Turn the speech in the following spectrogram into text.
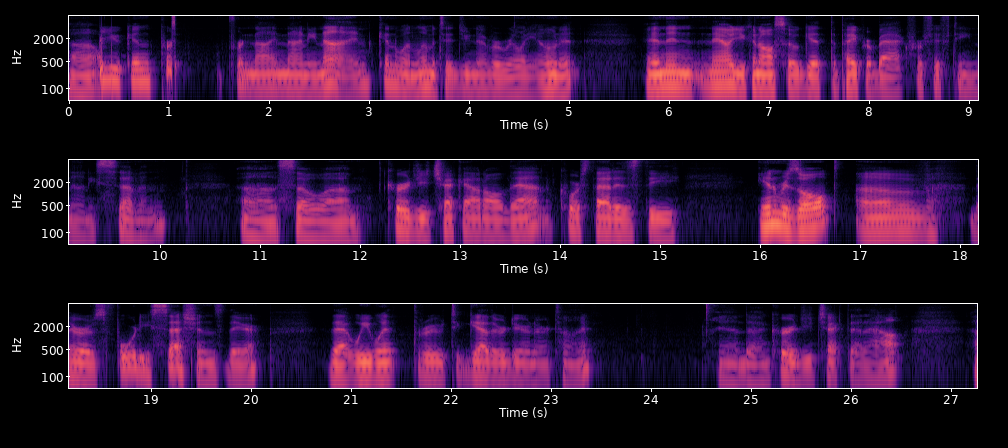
Uh, or you can purchase it for $9.99. Kindle Unlimited, you never really own it. And then now you can also get the paperback for $15.97. Uh, so um, encourage you to check out all that. Of course, that is the end result of there's 40 sessions there that we went through together during our time. And I encourage you to check that out. Uh,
